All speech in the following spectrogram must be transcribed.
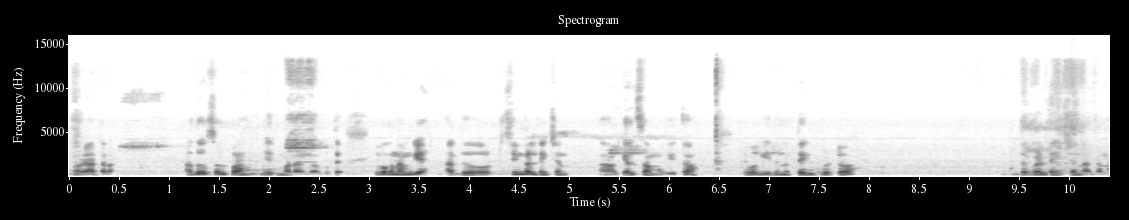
ನೋಡಿ ಆ ತರ ಅದು ಸ್ವಲ್ಪ ಇದು ಮಾಡೋಂಗಾಗುತ್ತೆ ಇವಾಗ ನಮಗೆ ಅದು ಸಿಂಗಲ್ ಟೆನ್ಷನ್ ಕೆಲಸ ಮುಗೀತು. ಇವಾಗ ಇದನ್ನ ತೆಗೆದ್ಬಿಟ್ಟು ಡಬಲ್ ಟೆನ್ಷನ್ ಹಾಕೋಣ.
